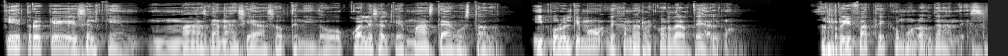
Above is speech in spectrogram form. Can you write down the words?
¿Qué trueque es el que más ganancia has obtenido o cuál es el que más te ha gustado? Y por último, déjame recordarte algo. Rífate como los grandes.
